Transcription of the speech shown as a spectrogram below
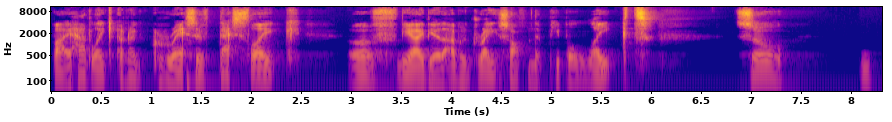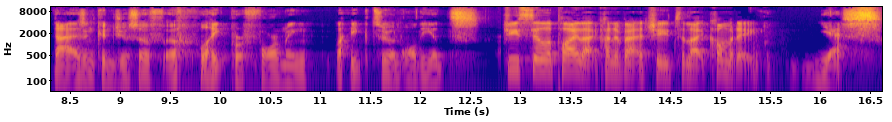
but I had like an aggressive dislike of the idea that I would write something that people liked. So that isn't conducive of like performing like to an audience. Do you still apply that kind of attitude to like comedy? Yes,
